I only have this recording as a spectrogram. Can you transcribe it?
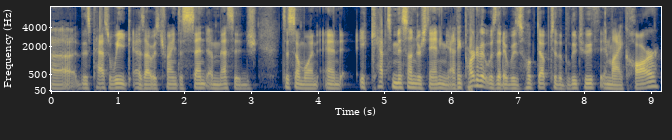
uh, this past past week as I was trying to send a message to someone and it kept misunderstanding me. I think part of it was that it was hooked up to the Bluetooth in my car,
